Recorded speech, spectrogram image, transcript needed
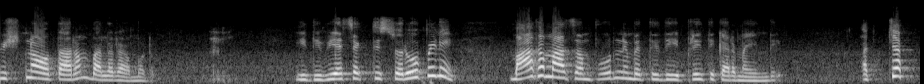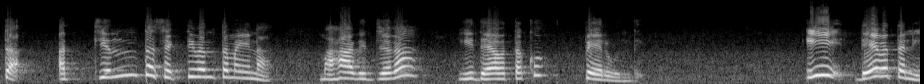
విష్ణు అవతారం బలరాముడు. ఈ దివ్యశక్తి స్వరూపిణి మాఘమాసం పూర్ణిమ తిథి ప్రీతికరమైంది. అత్యంత అత్యంత శక్తివంతమైన మహావిద్యగా ఈ దేవతకు పేరు ఉంది. ఈ దేవతని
